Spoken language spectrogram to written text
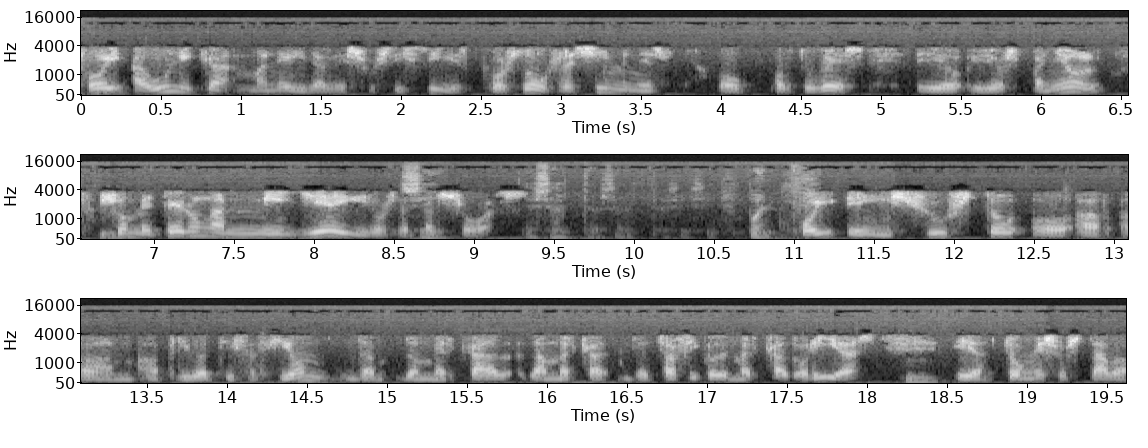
foi a única maneira de subsistir cos dous regímenes o portugués e o, e o español someteron a milleiros de sí, persoas. Exacto, exacto, sí, sí. Bueno, foi injusto o, a, a, a privatización da, do mercado da merca, do tráfico de mercadorías mm. e entón eso estaba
